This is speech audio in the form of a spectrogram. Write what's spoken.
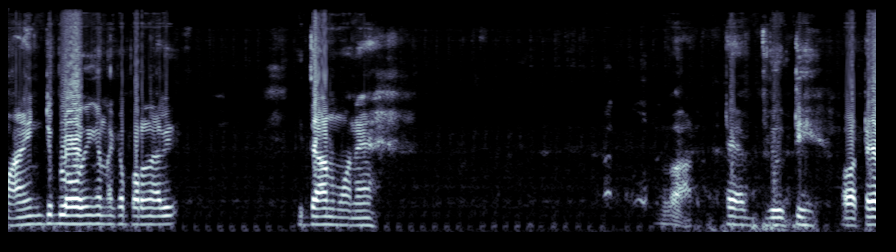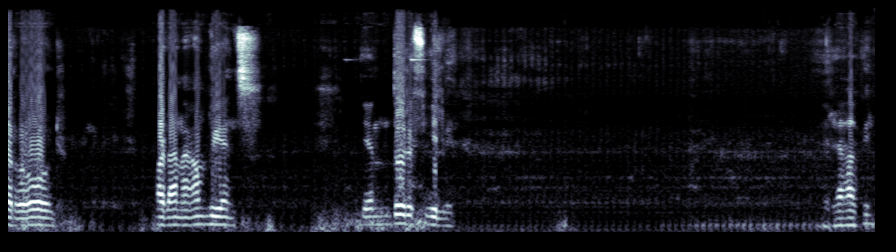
മൈൻഡ് ബ്ലോയിങ് എന്നൊക്കെ പറഞ്ഞാൽ ഇതാണ് മോനെ. What a beauty what a road വാട്ട് ആൻ ആംബിയൻസ് എന്തൊരു ഫീല് രാവിൽ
